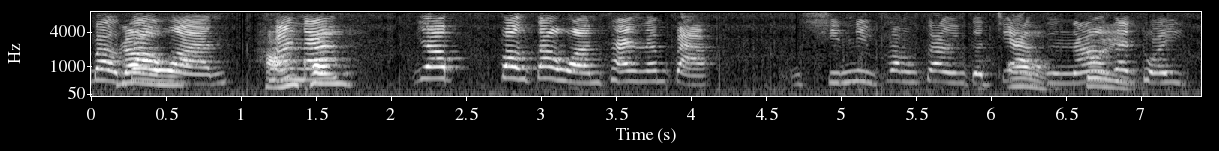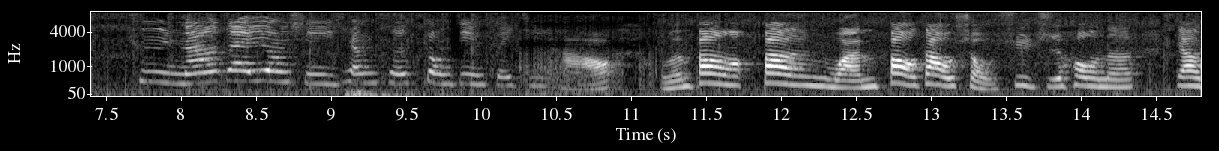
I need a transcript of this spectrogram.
报到完航空要报到完才能把行李放上一个架子，然后再推去，然后再用行李箱车送进飞机。好，我们办办完报到手续之后呢，要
